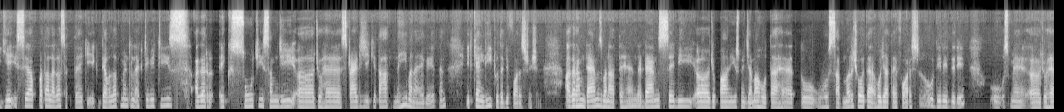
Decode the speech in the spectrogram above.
ये इससे आप पता लगा सकते हैं कि एक डेवलपमेंटल एक्टिविटीज़ अगर एक सोची समझी जो है स्ट्रेटजी के तहत नहीं बनाए गए then it can lead to the deforestation अगर हम डैम्स बनाते हैं डैम्स से भी जो पानी उसमें जमा होता है तो वो सबमर्ज होता है जाता है फॉरेस्ट तो धीरे धीरे उसमें जो है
